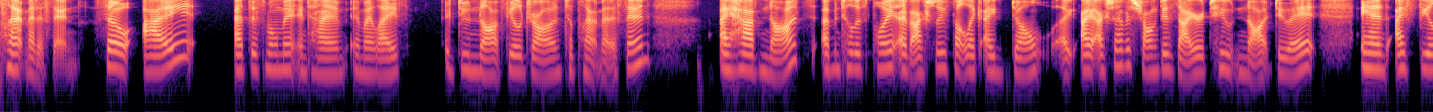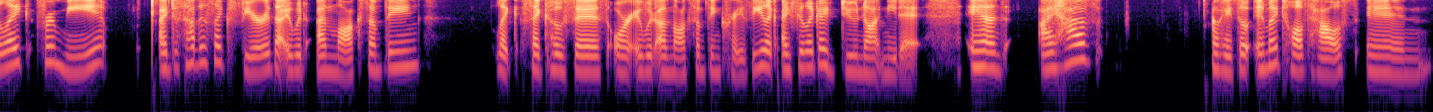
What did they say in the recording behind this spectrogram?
plant medicine so i at this moment in time in my life do not feel drawn to plant medicine. I have not up until this point. I've actually felt like I don't, I, I actually have a strong desire to not do it. And I feel like for me, I just have this like fear that it would unlock something like psychosis or it would unlock something crazy. Like I feel like I do not need it. And I have, okay, so in my 12th house in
